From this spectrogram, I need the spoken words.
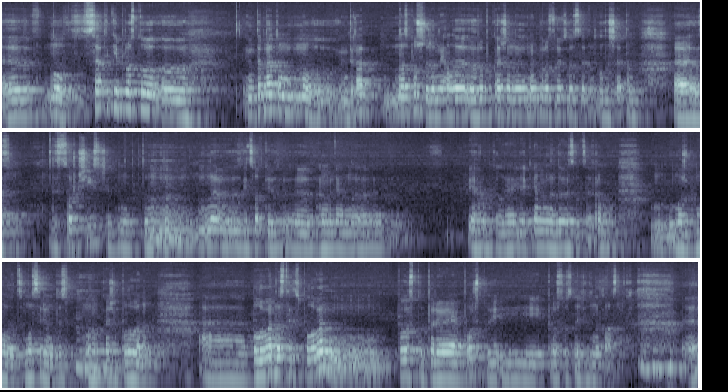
е, ну, все-таки просто е, інтернетом, ну, інтернет у нас поширений, але, грубо кажучи, не, не користується лише, лише там е, десь 46 чи ну, тобто, з відсотків е, громадян. е, Я грубо кажу, я, я не дивився цифрами, можу помилитися, але все рівно десь, грубо кажучи, половина. Е, Половина з тих з половин просто перевіряє пошту і просто сидить в однокласниках. Е,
